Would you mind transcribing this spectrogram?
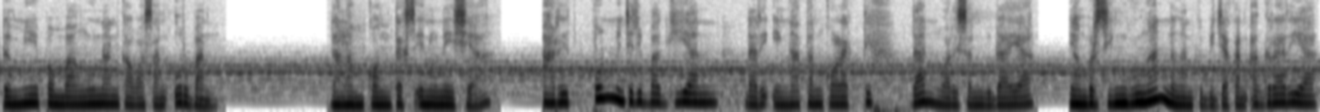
demi pembangunan kawasan urban. Dalam konteks Indonesia, arit pun menjadi bagian dari ingatan kolektif dan warisan budaya yang bersinggungan dengan kebijakan agraria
